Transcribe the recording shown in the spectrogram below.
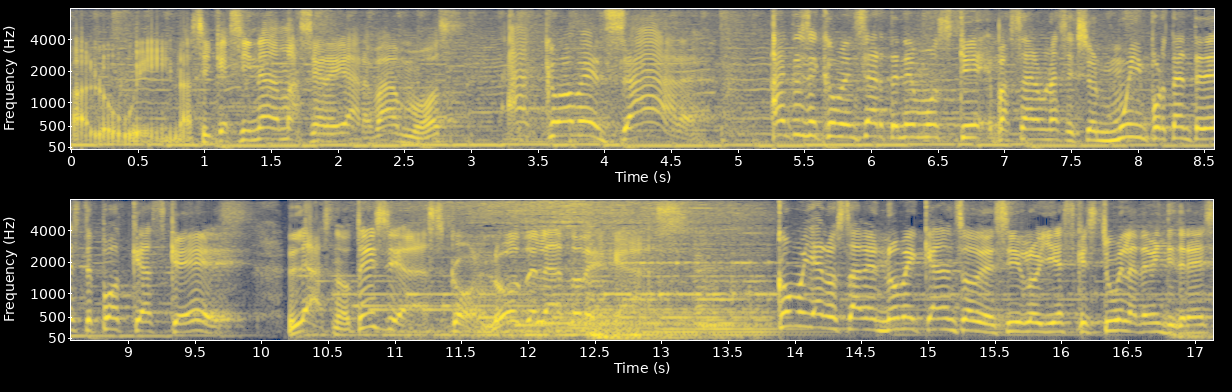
Halloween. Así que sin nada más agregar, vamos a comenzar. Antes de comenzar tenemos que pasar a una sección muy importante de este podcast que es las noticias con los de las orejas. Como ya lo saben, no me canso de decirlo y es que estuve en la D23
